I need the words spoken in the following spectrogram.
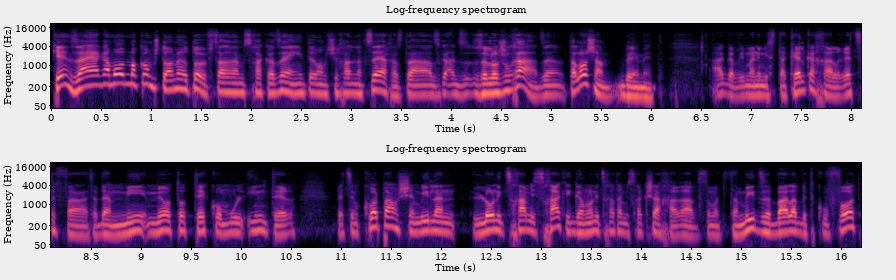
כן, זה היה גם עוד מקום שאתה אומר, טוב, הפסדת את המשחק הזה, אינטר ממשיכה לנצח, אז אתה, זה, זה לא שלך, זה, אתה לא שם באמת. אגב, אם אני מסתכל ככה על רצף, ה- אתה יודע, מאותו תיקו מול אינטר, בעצם כל פעם שמילאן לא ניצחה משחק, היא גם לא ניצחה את המשחק שאחריו. זאת אומרת, תמיד זה בא לה בתקופות,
